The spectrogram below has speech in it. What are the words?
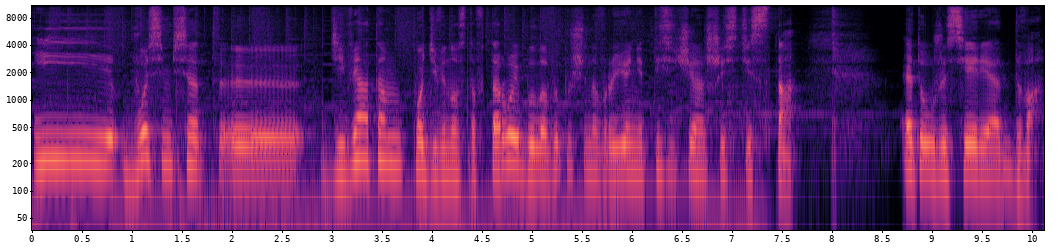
И в 89 по 92 было выпущено в районе 1600. Это уже серия 2.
